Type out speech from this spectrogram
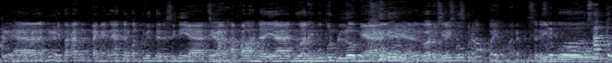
Ya, kita kan pengennya dapat duit dari sini ya. Cuman Iya. apalah daya 2000 pun belum ya. Iya, Baru luar biasa. 1000 berapa ya kemarin? Seribu satu.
